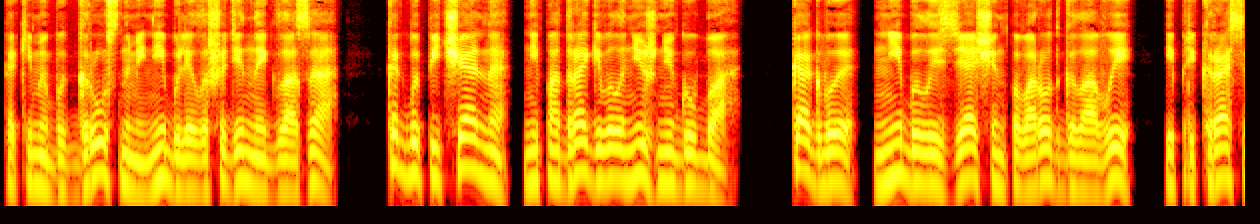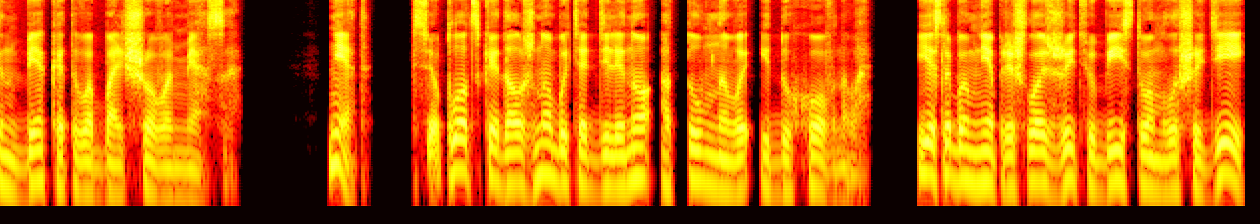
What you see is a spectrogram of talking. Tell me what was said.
какими бы грустными ни были лошадиные глаза, как бы печально не подрагивала нижняя губа, как бы ни был изящен поворот головы и прекрасен бег этого большого мяса. Нет, все плотское должно быть отделено от умного и духовного. Если бы мне пришлось жить убийством лошадей,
